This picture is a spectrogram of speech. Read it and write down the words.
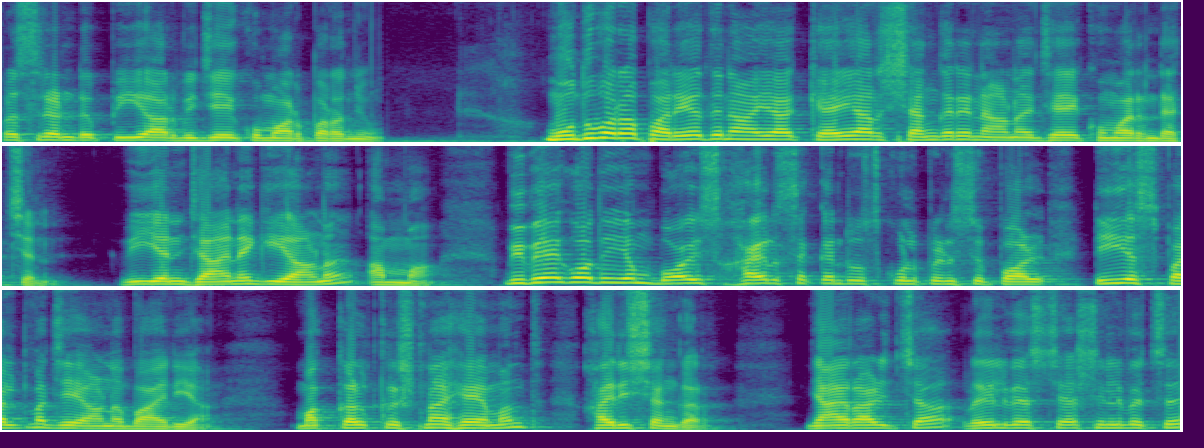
പ്രസിഡന്റ് പി ആർ വിജയകുമാർ പറഞ്ഞു. മുതുവറ പരേതനായ കെ ആർ ശങ്കരനാണ് ജയകുമാറിന്റെ അച്ഛൻ. വി എൻ ജാനകിയാണ് അമ്മ. Vivekodayam boys higher secondary school principal T S പത്മജയാണ് ഭാര്യ. മക്കൾ കൃഷ്ണ ഹേമന്ത് ഹരിശങ്കർ. ഞായറാഴ്ച റെയിൽവേ സ്റ്റേഷനിൽ വെച്ച്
